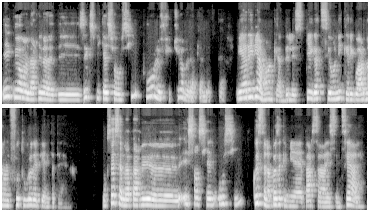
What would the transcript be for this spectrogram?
et qu'on arrive à des explications aussi pour le futur de la planète Terre. e arriviamo anche a delle spiegazioni che riguardano il futuro del pianeta Terra. Donc ça, ça m'a paru euh, essentiel aussi, Questa è una cosa che mi è parsa essenziale,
